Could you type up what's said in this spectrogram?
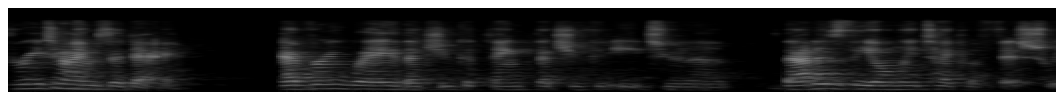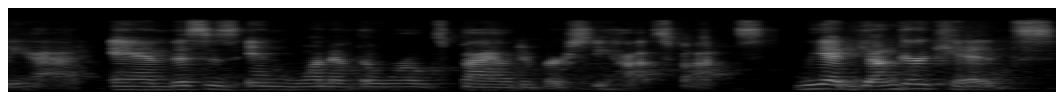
three times a day. Every way that you could think that you could eat tuna, that is the only type of fish we had. And this is in one of the world's biodiversity hotspots. We had younger kids.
